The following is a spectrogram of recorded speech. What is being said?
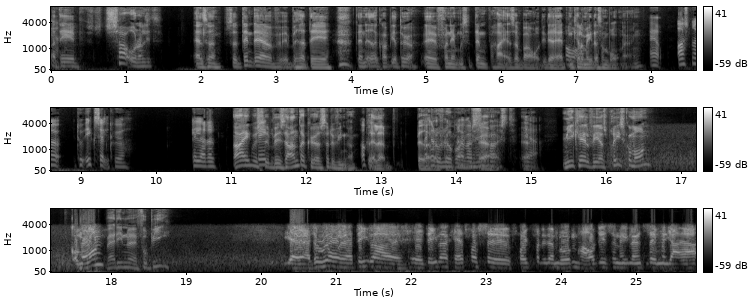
og det er så underligt. Altså, så den der, hvad hedder det, den æderkop, jeg dør, øh, fornemmelse, den har jeg så bare over de der 18 Over. km, som broen er, ikke? Ja. Også når du ikke selv kører? Eller er der... Nej, ikke hvis, Begge? hvis andre kører, så er det fint nok. Okay. Eller bedre Der kan du lukke øjnene. Ja, ja. Michael for jeres pris, godmorgen. Godmorgen. Hvad er din øh, fobi? Ja, altså udover at jeg deler, øh, deler Kaspers øh, frygt for det der med åben hav, det er sådan en helt anden sag, men jeg er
